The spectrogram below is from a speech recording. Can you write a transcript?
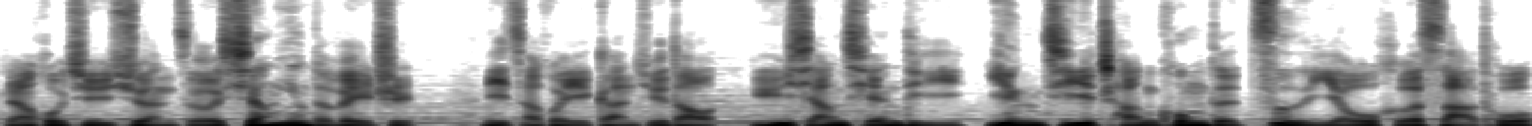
然后去选择相应的位置，你才会感觉到鱼翔浅底、鹰击长空的自由和洒脱。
